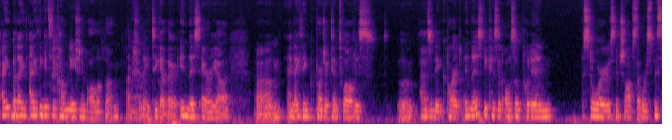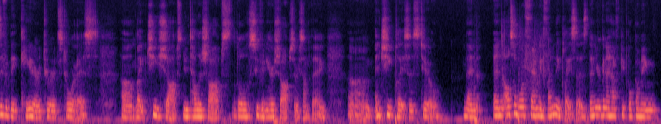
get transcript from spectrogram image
I but I, I think it's the combination of all of them actually together in this area, um, and I think Project Ten Twelve is uh, has a big part in this because it also put in stores and shops that were specifically catered towards tourists. Um, like cheese shops, Nutella shops, little souvenir shops or something um, and cheap places too. Then and also more family friendly places. Then you're gonna have people coming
